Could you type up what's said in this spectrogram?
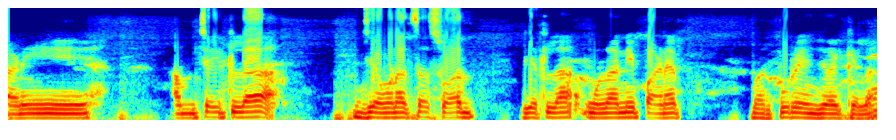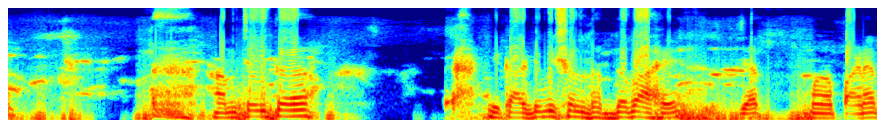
आणि आमच्या इथला जेवणाचा स्वाद घेतला मुलांनी पाण्यात भरपूर एन्जॉय केला. आमच्या इथं एक आर्टिफिशियल धबधबा आहे ज्यात पाण्यात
